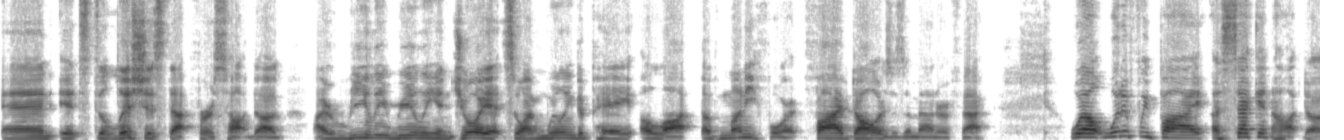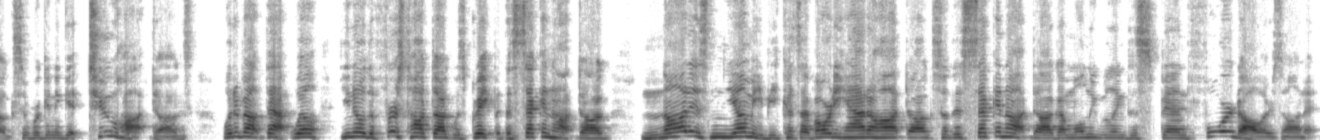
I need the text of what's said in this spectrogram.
and it's delicious that first hot dog. I really, really enjoy it, so I'm willing to pay a lot of money for it. $5 as a matter of fact. Well, what if we buy a second hot dog? So we're going to get two hot dogs. What about that? Well, you know, the first hot dog was great, but the second hot dog not as yummy because I've already had a hot dog. So this second hot dog, I'm only willing to spend $4 on it.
